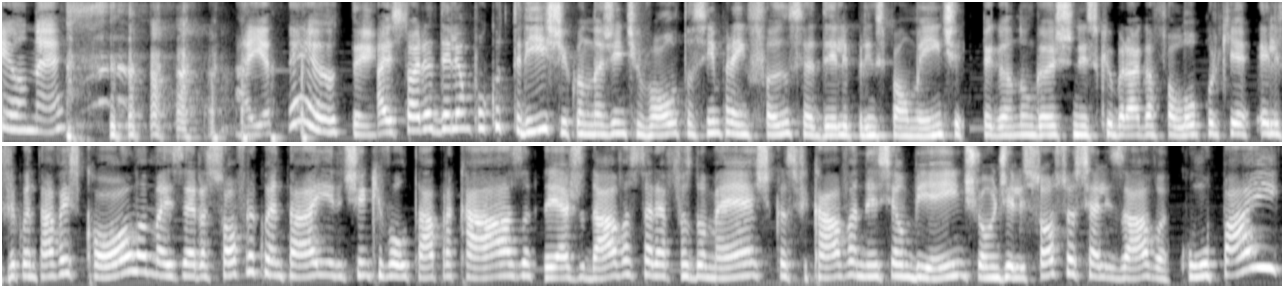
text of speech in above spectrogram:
eu, né? aí até eu tenho. A história dele é um pouco triste quando a gente volta, assim, pra infância dele, principalmente, pegando um gancho nisso que o Braga falou, porque ele frequentava a escola, mas era só frequentar e ele tinha que voltar para casa, daí ajudava as tarefas domésticas, ficava nesse ambiente onde ele só socializava com o pai,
